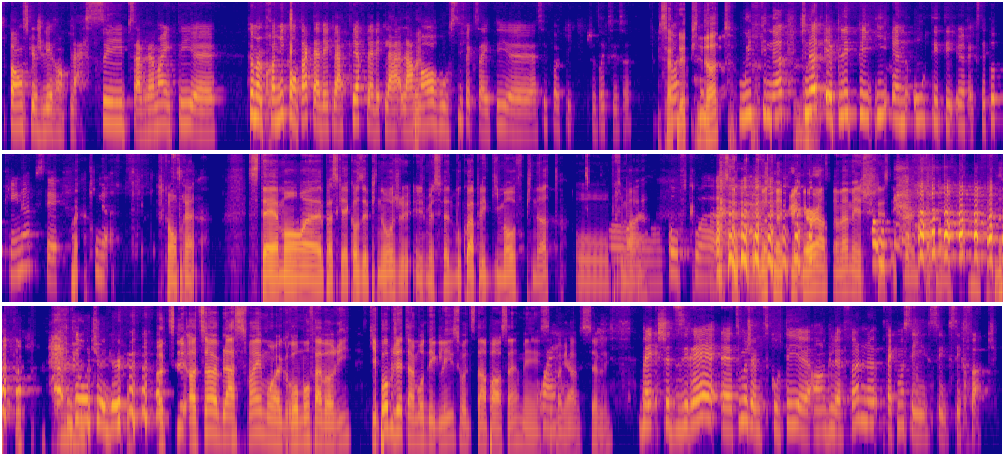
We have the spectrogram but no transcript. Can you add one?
pensent que je l'ai remplacé. Puis ça a vraiment été euh, comme un premier contact avec la perte, avec la, mort aussi. Fait que ça a été euh, assez fucké. Je dirais que c'est ça. Il s'appelait Pinot? Oui, Pinot. Pinot appelé P-I-N-O-T-T-E. Fait que c'était pas Peanut, c'était Pinot. Je comprends. C'était mon. Euh, parce qu'à cause de Pinot, je, je, me suis fait beaucoup appeler Guimauve Pinot au primaire. Oh, pauvre toi. Moi, c'est un trigger en ce moment, mais je sais c'est quand même. Gros trigger. As-tu as un blasphème ou un gros mot favori? Qui n'est pas obligé d'être un mot d'église, soit dit en passant, mais c'est pas grave si c'est l'est. Ben, je te dirais, euh, tu sais, moi, j'ai un petit côté euh, anglophone, là. Fait que moi, c'est fuck.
